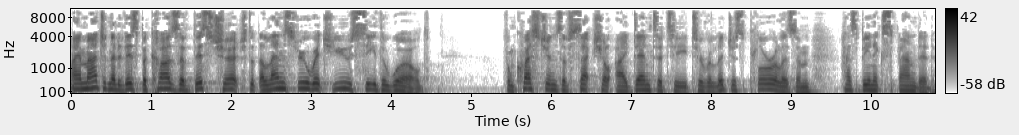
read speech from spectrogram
I imagine that it is because of this church that the lens through which you see the world, from questions of sexual identity to religious pluralism, has been expanded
